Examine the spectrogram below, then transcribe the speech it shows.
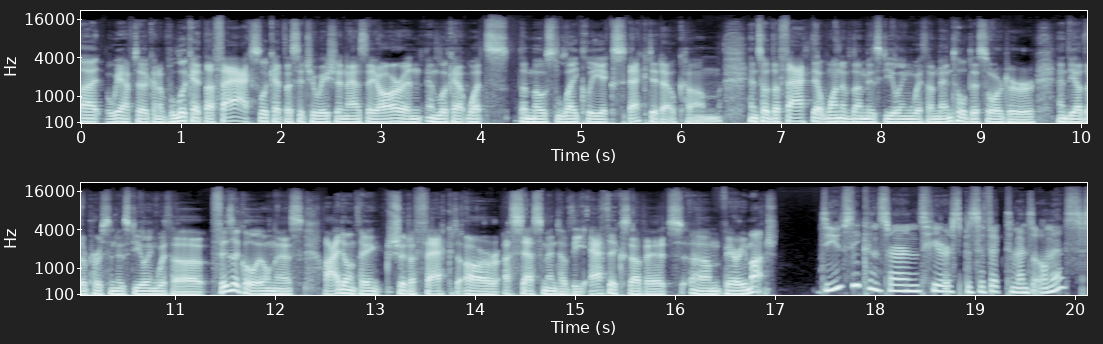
But we have to kind of look at the facts, look at the situation as they are, and, and look at what's the most likely expected outcome. And so the fact that one of them is dealing with a mental disorder and the other person is dealing with a physical illness, I don't think should affect our assessment of the ethics of it um, very much. Do you see concerns here specific to mental illness?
